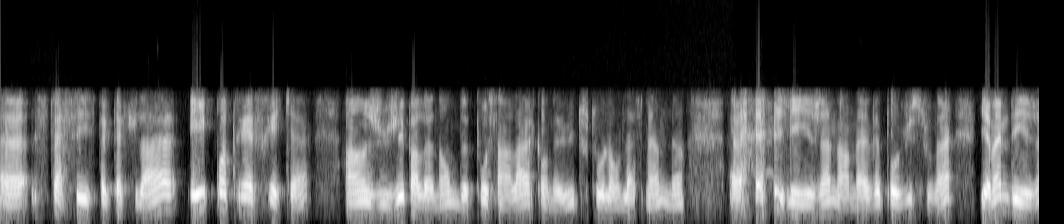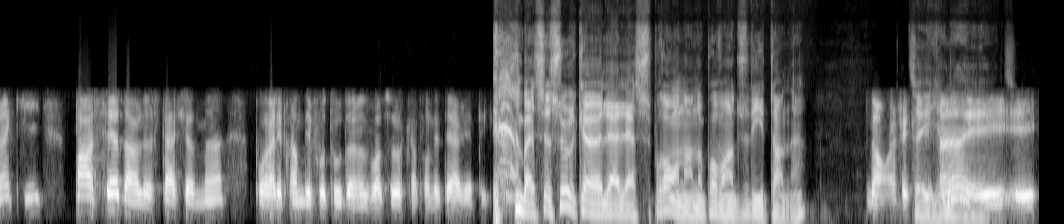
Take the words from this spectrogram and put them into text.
Euh, c'est assez spectaculaire et pas très fréquent, en juger par le nombre de pouces en l'air qu'on a eu tout au long de la semaine. Là. Euh, les gens n'en avaient pas vu souvent. Il y a même des gens qui passaient dans le stationnement pour aller prendre des photos de notre voiture quand on était arrêté. ben, c'est sûr que la, la Supra, on n'en a pas vendu des tonnes, hein? Non, effectivement. Et, et,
